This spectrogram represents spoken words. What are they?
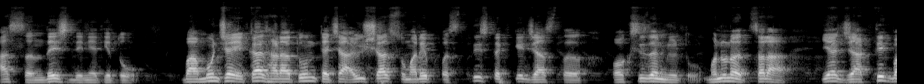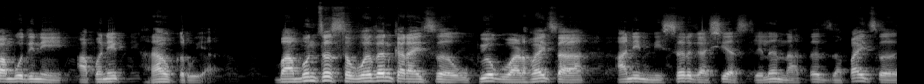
हा संदेश देण्यात येतो. बांबूंच्या एका झाडातून त्याच्या आयुष्यात सुमारे पस्तीस टक्के जास्त ऑक्सिजन मिळतो. म्हणूनच चला या जागतिक बांबू दिनी आपण एक ठराव करूया. बांबूंचं संवर्धन करायचं उपयोग वाढवायचा आणि निसर्गाशी असलेलं नातं जपायचं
